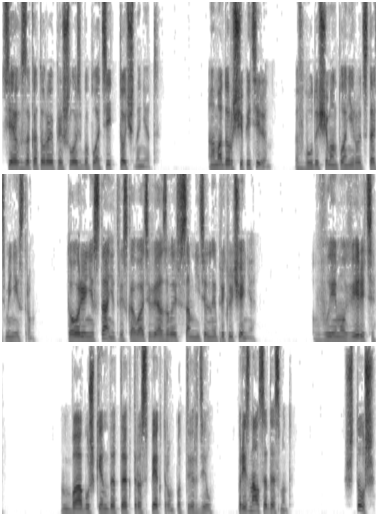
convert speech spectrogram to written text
«Тех, за которые пришлось бы платить, точно нет. Амадор щепетилен. В будущем он планирует стать министром. Тори не станет рисковать, ввязываясь в сомнительные приключения». «Вы ему верите?» «Бабушкин детектор спектрум подтвердил», — признался Десмонд. «Что ж,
